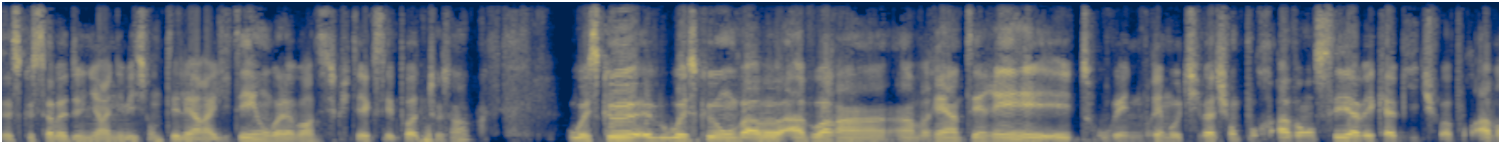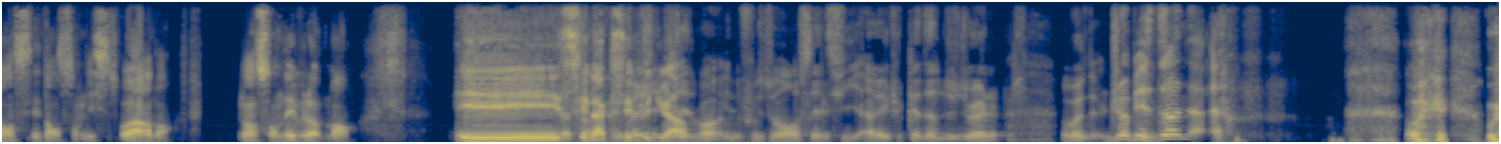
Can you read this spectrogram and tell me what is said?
est-ce que ça va devenir une émission de télé-réalité? On va la voir discuter avec ses potes, tout ça? Ou est-ce que, ou est-ce qu'on va avoir un, un vrai intérêt et, et trouver une vraie motivation pour avancer avec Abby, tu vois, pour avancer dans son histoire, dans, dans son développement? Et c'est là que c'est venu un... une photo en selfie avec le cadavre de Joel en mode Job is done Ouais, ouais.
